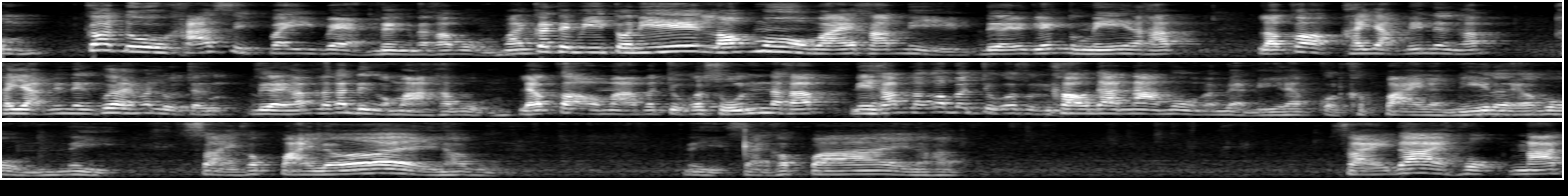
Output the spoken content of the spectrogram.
มก็ดูคลาสสิกไปอีกแบบหนึ่งนะครับผมมันก็จะมีตัวนี้ล็อกโม่ไว้ครับนี่เดือยเล็กๆตรงนี้นะครับ แล้วก็ขยับนิดนึงครับขยับนิดนึงเพื่อให้มันหลุดจากเรือนครับแล้วก็ดึงออกมาครับผมแล้วก็เอามาบรรจุกระสุนนะครับนี่ครับแล้วก็บรรจุกระสุนเข้าด้านหน้าโม่มันแบบนี้ครับกดเข้าไปแบบนี้เลยครับผมนี่ใส่เข้าไปเลยนะครับผม นี่ใส่เข้าไปนะครับ ใส่ได้หกนัด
